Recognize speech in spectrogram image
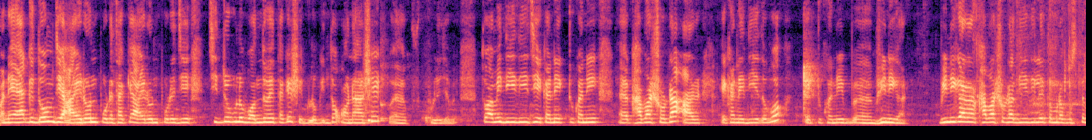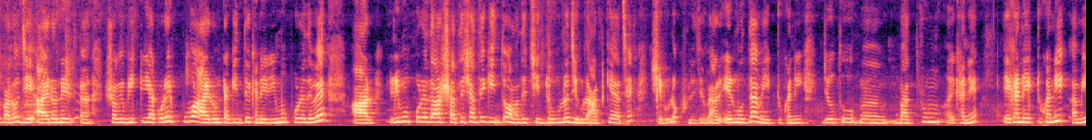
মানে একদম যে আয়রন পড়ে থাকে আয়রন পড়ে যে ছিদ্রগুলো বন্ধ হয়ে থাকে, সেগুলো কিন্তু অনায়াসে খুলে যাবে। তো আমি দিয়ে দিয়েছি এখানে একটুখানি খাবার সোডা আর এখানে দিয়ে দেবো একটুখানি ভিনিগার ভিনিগার আর খাবার সোডা দিয়ে দিলে তোমরা বুঝতে পারো যে আয়রনের সঙ্গে বিক্রিয়া করে পুরো আয়রনটা কিন্তু এখানে রিমুভ করে দেবে। আর রিমুভ করে দেওয়ার সাথে সাথে কিন্তু আমাদের ছিদ্রগুলো যেগুলো আটকে আছে সেগুলো খুলে যাবে। আর এর মধ্যে আমি একটুখানি যেহেতু বাথরুম এখানে এখানে একটুখানি আমি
